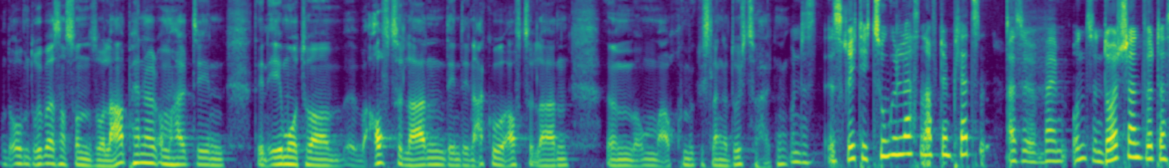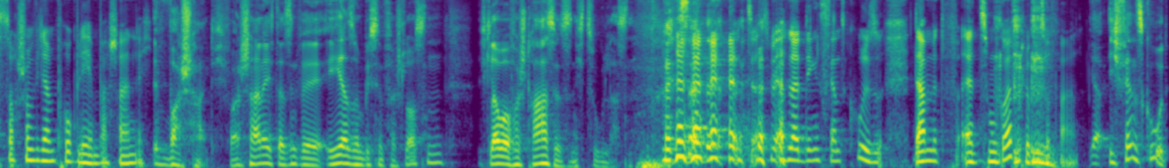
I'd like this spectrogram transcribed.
Und oben drüber ist noch so ein Solarpanel, um halt den den E-Motor äh, aufzuladen, den, den Akku aufzuladen, ähm, um auch möglichst lange durchzuhalten. Und das ist richtig zugelassen auf den Plätzen? Also bei uns in Deutschland wird das doch schon wieder ein Problem wahrscheinlich. Wahrscheinlich, wahrscheinlich. Da sind wir eher so ein bisschen verschlossen. Ich glaube, auf der Straße ist es nicht zugelassen. Das wäre allerdings ganz cool, so, damit äh, zum Golfclub zu fahren. Ja, ich finde es gut.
